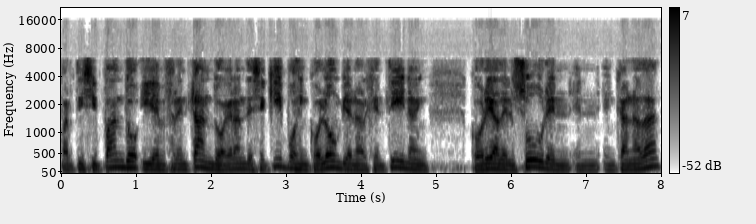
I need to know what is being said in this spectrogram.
participando y enfrentando a grandes equipos en Colombia, en Argentina, en Corea del Sur, en, en Canadá,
